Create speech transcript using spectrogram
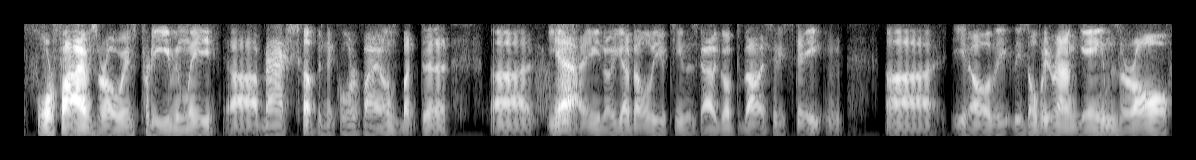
four fives are always pretty evenly uh, matched up in the quarterfinals, but uh, uh, yeah, you know you got a Bellevue team that's got to go up to Valley City State, and uh, you know the, these opening round games are all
